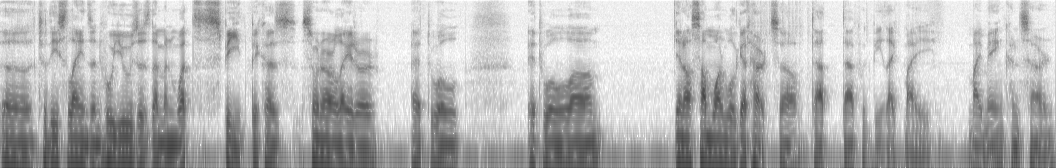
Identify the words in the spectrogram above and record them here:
uh, to these lanes and who uses them and what speed, because sooner or later it will it will um, you know someone will get hurt. So that that would be like my my main concern.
